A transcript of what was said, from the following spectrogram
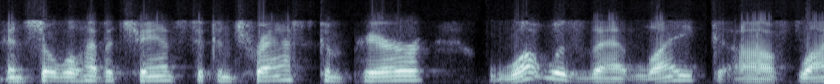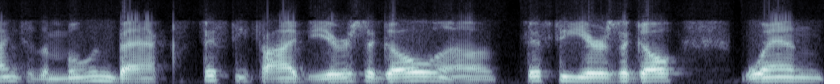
And so we'll have a chance to contrast, compare what was that like uh, flying to the moon back 55 years ago, uh, 50 years ago, when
